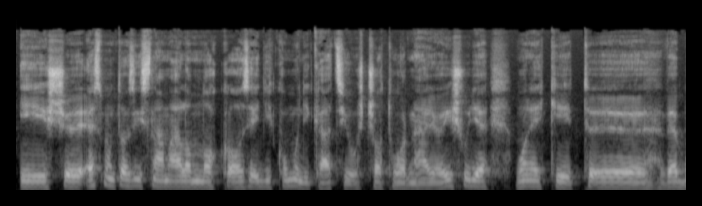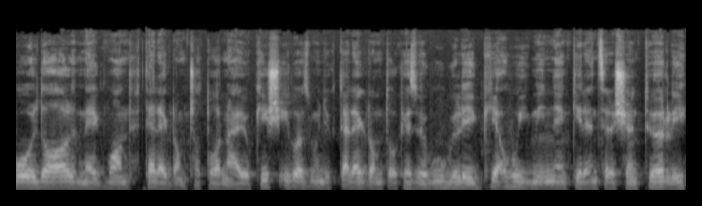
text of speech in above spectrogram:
És ezt mondta az iszlám államnak az egyik kommunikációs csatornája is, ugye van egy-két weboldal, meg van Telegram csatornájuk is. Igaz, mondjuk Telegramtól kezdve Google-ig, Yahoo-ig mindenki rendszeresen törli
